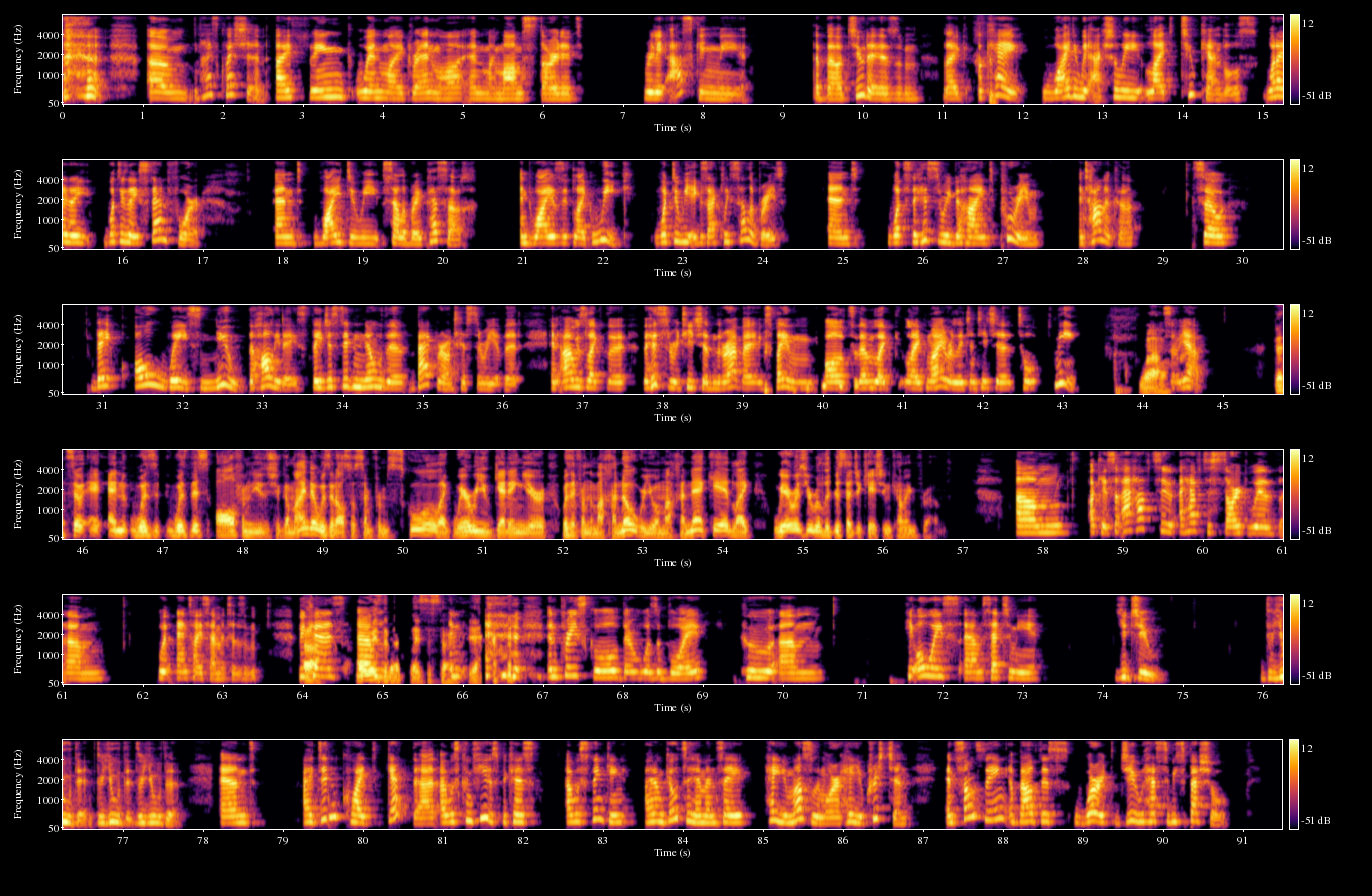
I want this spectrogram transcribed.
Um, nice question. I think when my grandma and my mom started really asking me about Judaism, like, okay, why do we actually light two candles? What are they? What do they stand for? And why do we celebrate Pesach? And why is it like week? What do we exactly celebrate? And what's the history behind Purim and Hanukkah? So they always knew the holidays. They just didn't know the background history of it. And i was like the the history teacher and the rabbi explaining all to them like like my religion teacher told me. Wow. So yeah that's so and was was this all from the Jüdische Gemeinde? Was it also some from school? Like where were you getting your was it from the Machanot? Were you a Machaneh kid? Like where was your religious education coming from? Um, okay, so I have to I have to start with um, with anti-Semitism because oh, always um, the best place to start. in, yeah. in preschool there was a boy who um, he always um, said to me, "You Jew, du Jude, du Jude, du Jude," and I didn't quite get that. I was confused because I was thinking I don't go to him and say, "Hey, you Muslim" or "Hey, you Christian." And something about this word Jew has to be special.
